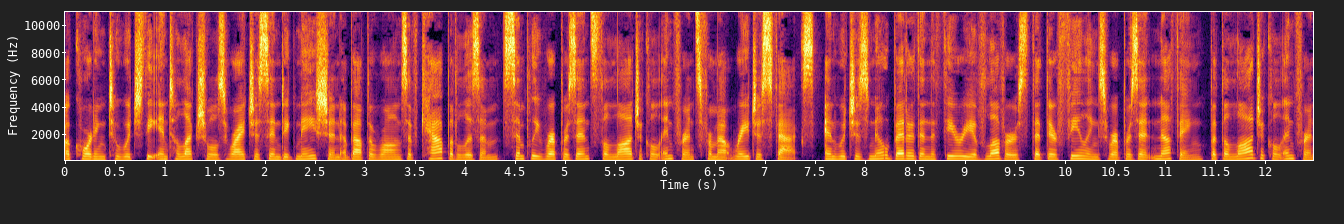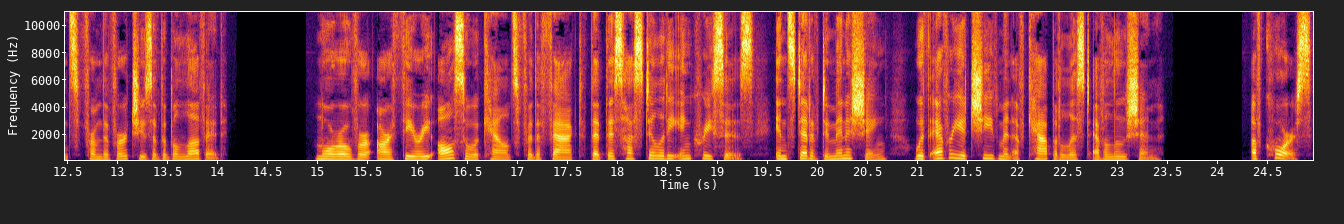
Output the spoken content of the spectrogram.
according to which the intellectual's righteous indignation about the wrongs of capitalism simply represents the logical inference from outrageous facts, and which is no better than the theory of lovers that their feelings represent nothing but the logical inference from the virtues of the beloved. Moreover, our theory also accounts for the fact that this hostility increases, instead of diminishing, with every achievement of capitalist evolution. Of course,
